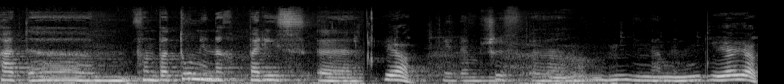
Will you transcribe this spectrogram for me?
hat ähm, von Batumi nach Paris äh, ja. mit dem Schiff. Äh, ja, ja.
